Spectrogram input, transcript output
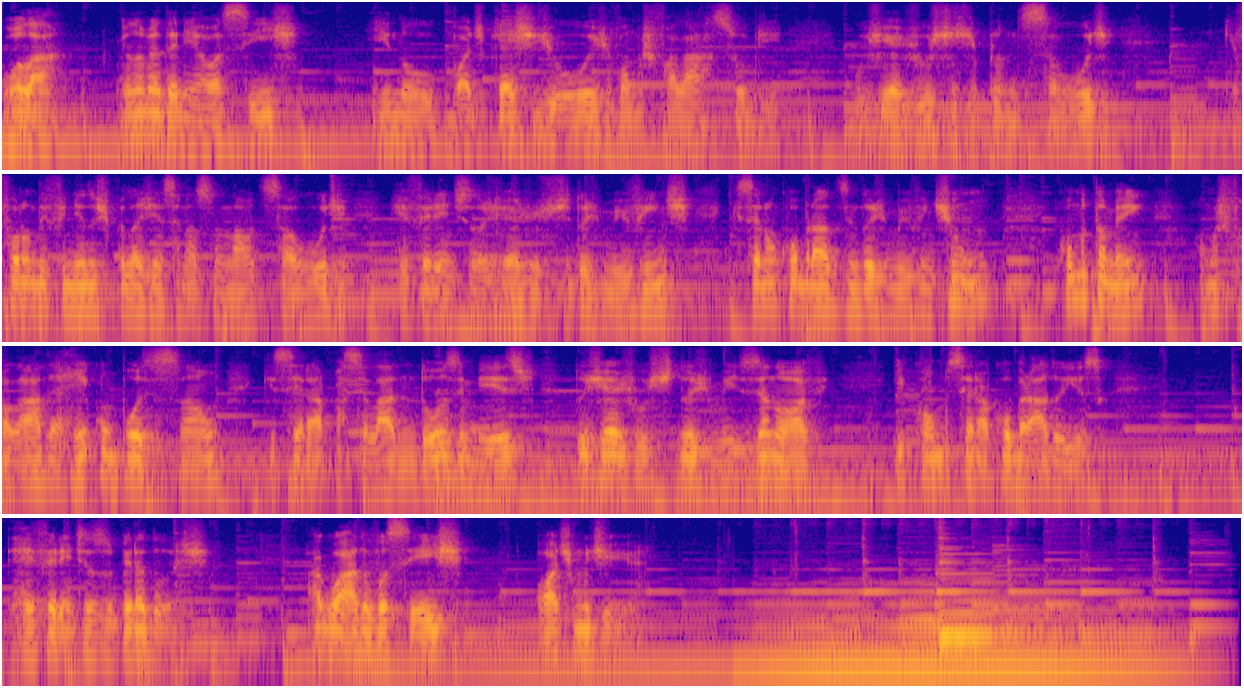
Olá, meu nome é Daniel Assis e no podcast de hoje vamos falar sobre os reajustes de plano de saúde que foram definidos pela Agência Nacional de Saúde referentes aos reajustes de 2020 que serão cobrados em 2021, como também vamos falar da recomposição que será parcelada em 12 meses dos reajustes de 2019 e como será cobrado isso referente aos operadores. Aguardo vocês. Ótimo dia.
